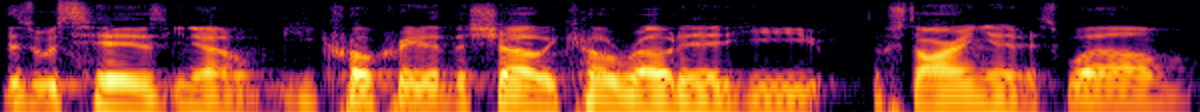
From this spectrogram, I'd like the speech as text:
this was his. You know, he co-created the show. He co-wrote it. He was starring in it as well.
